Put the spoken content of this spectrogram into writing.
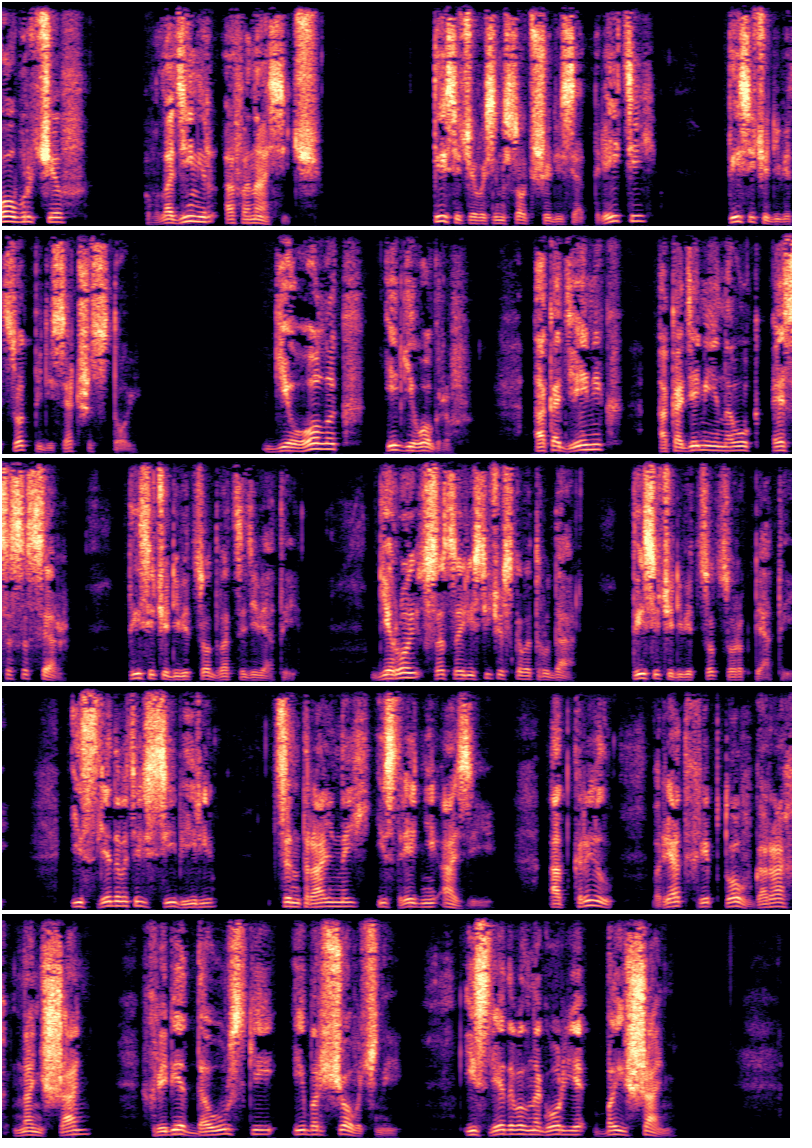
Обручев Владимир Афанасьевич. 1863-1956 Геолог и географ. Академик Академии наук СССР. 1929 Герой социалистического труда. 1945 Исследователь Сибири, Центральной и Средней Азии открыл ряд хребтов в горах Наньшань, хребет Даурский и Борщевочный, исследовал Нагорье Байшань.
